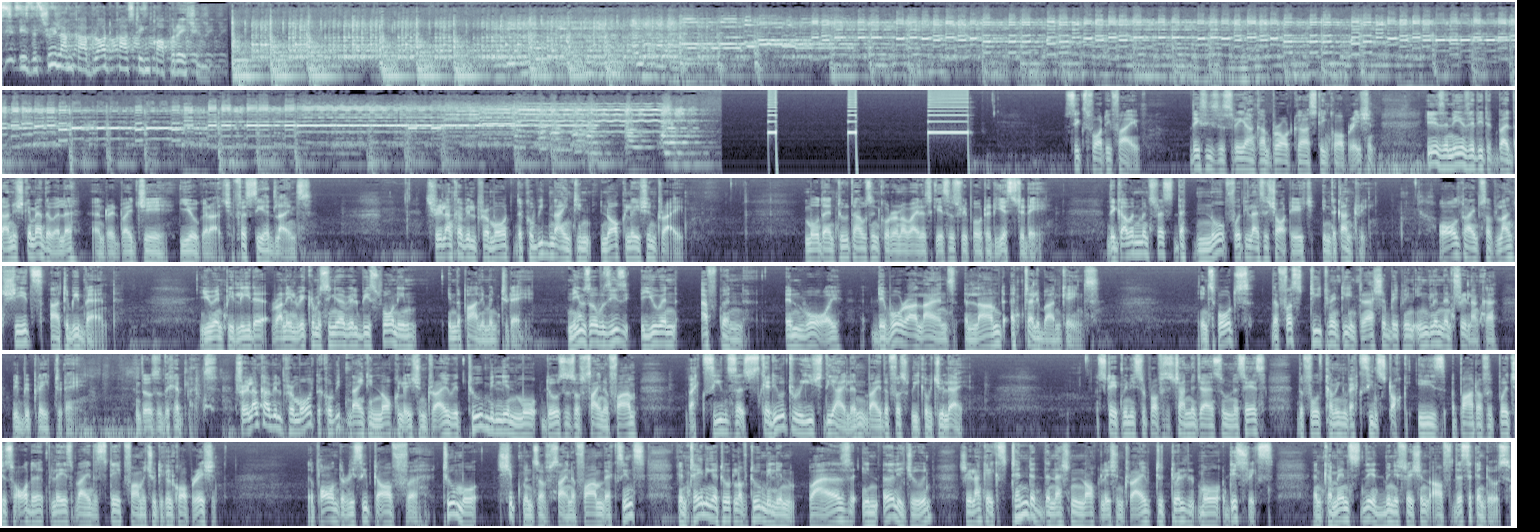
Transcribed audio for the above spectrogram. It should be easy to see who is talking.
Speaker 1: This is the Sri Lanka Broadcasting Corporation.
Speaker 2: Six forty-five. This is the Sri Lanka Broadcasting Corporation. Here's the news edited by Danishka Medawala and read by J. Yogaraj. First, the headlines. Sri Lanka will promote the COVID-19 inoculation drive. More than 2,000 coronavirus cases reported yesterday. The government stressed that no fertilizer shortage in the country. All types of lunch sheets are to be banned. UNP leader Ranil Wickremesinghe will be sworn in in the parliament today. News overseas UN Afghan envoy Deborah Lyons alarmed at Taliban gains. In sports, the first T20 international between England and Sri Lanka will be played today. And those are the headlines. Sri Lanka will promote the COVID 19 inoculation drive with 2 million more doses of Sinopharm vaccines scheduled to reach the island by the first week of July. State Minister Professor Channa Jayasumana says the forthcoming vaccine stock is a part of a purchase order placed by the State Pharmaceutical Corporation. Upon the receipt of uh, two more shipments of Sinopharm vaccines containing a total of 2 million vials in early June, Sri Lanka extended the national inoculation drive to 12 more districts and commenced the administration of the second dose.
